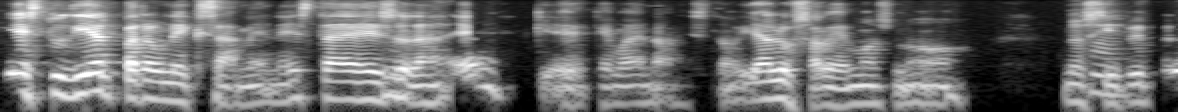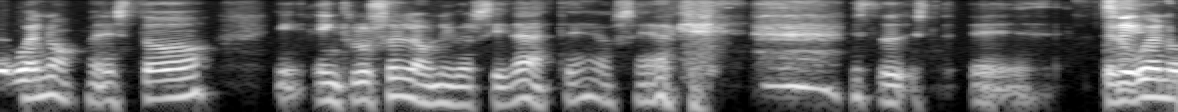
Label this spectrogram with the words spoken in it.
estudiar para un examen, esta es la, ¿eh? que, bueno, esto ya lo sabemos, no, no mm. sirve, pero bueno, esto incluso en la universidad, ¿eh? o sea que, pero bueno,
